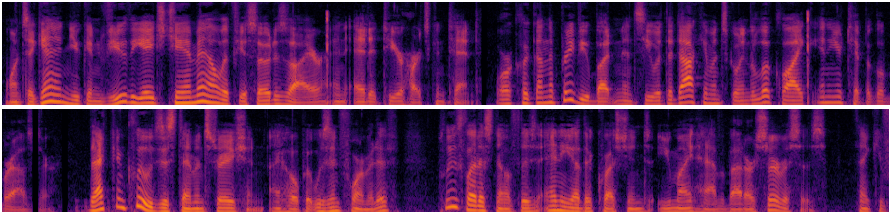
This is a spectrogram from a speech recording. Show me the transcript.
Once again, you can view the HTML if you so desire and edit to your heart's content, or click on the preview button and see what the document's going to look like in your typical browser. That concludes this demonstration. I hope it was informative. Please let us know if there's any other questions you might have about our services. Thank you for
